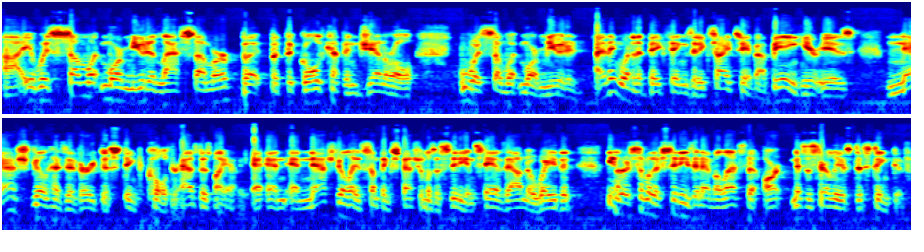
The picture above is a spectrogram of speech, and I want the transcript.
Uh, it was somewhat more muted last summer, but, but the Gold Cup in general was somewhat more muted. I think one of the big things that excites me about being here is Nashville has a very distinct culture, as does Miami. And and Nashville has something special as a city and stands out in a way that you know there's some other cities in MLS that aren't necessarily as distinctive.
